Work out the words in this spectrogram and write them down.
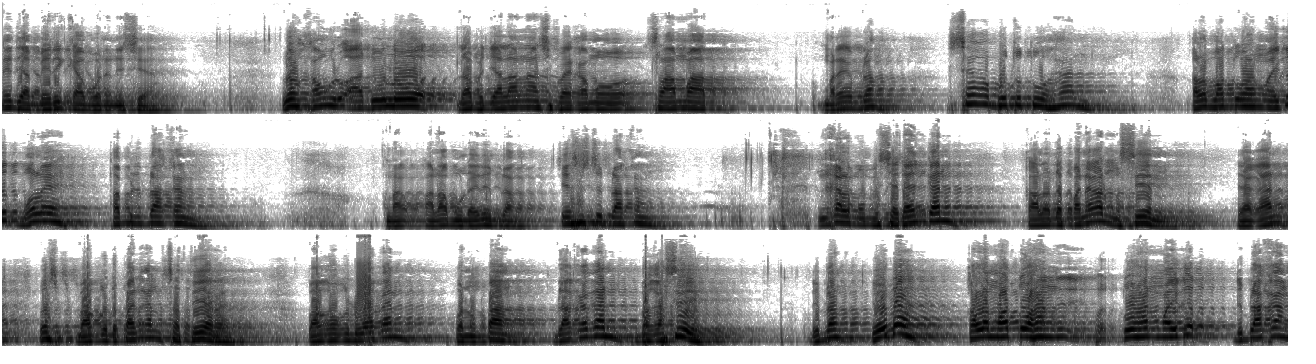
ini di Amerika bukan Indonesia Loh kamu doa dulu dalam perjalanan supaya kamu selamat. Mereka bilang, saya nggak butuh Tuhan. Kalau mau Tuhan mau ikut boleh, tapi di belakang. Anak, anak muda ini bilang, Yesus di belakang. Ini kalau mobil sedan kan, kalau depannya kan mesin, ya kan? Terus bangku depan kan setir, bangku kedua kan penumpang, belakang kan bagasi. Dia bilang, ya udah, kalau mau Tuhan Tuhan mau ikut di belakang.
